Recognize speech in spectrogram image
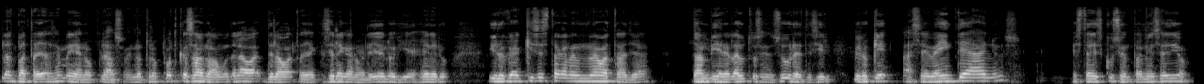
las batallas a mediano plazo. En otro podcast hablábamos de la, de la batalla que se le ganó a la ideología de género. Y creo que aquí se está ganando una batalla también es la autocensura. Es decir, creo que hace 20 años esta discusión también se dio.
